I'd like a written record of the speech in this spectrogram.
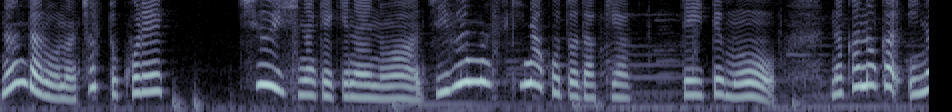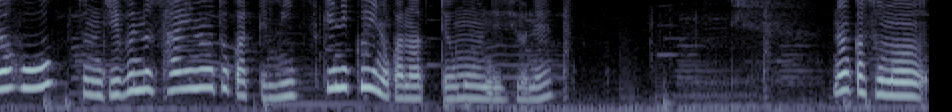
なんだろうなちょっとこれ注意しなきゃいけないのは自分の好きなことだけやっていてもなかなか稲穂その自分の才能とかって見つけにくいのかなって思うんですよね。なんかその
